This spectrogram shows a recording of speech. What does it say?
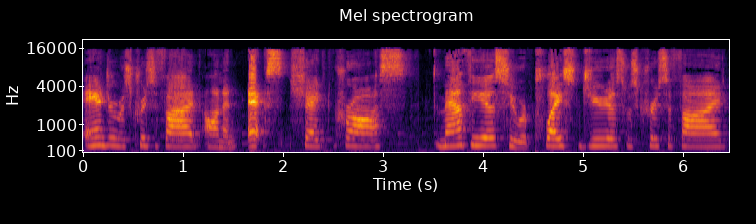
Andrew was crucified on an X shaped cross. Matthias, who replaced Judas, was crucified.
